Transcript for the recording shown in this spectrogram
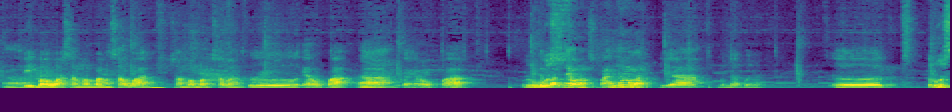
Ah. dibawa sama bangsawan, sama bangsawan ke Eropa, nah ke Eropa. Terus tepatnya orang Spanyol lah Ya benar-benar. Eh, terus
